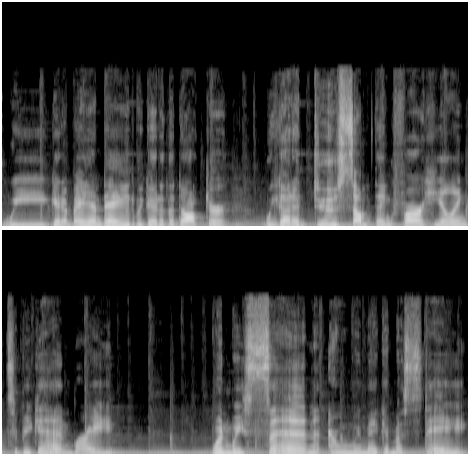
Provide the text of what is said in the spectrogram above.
we get a band aid, we go to the doctor. We got to do something for our healing to begin, right? When we sin and when we make a mistake,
